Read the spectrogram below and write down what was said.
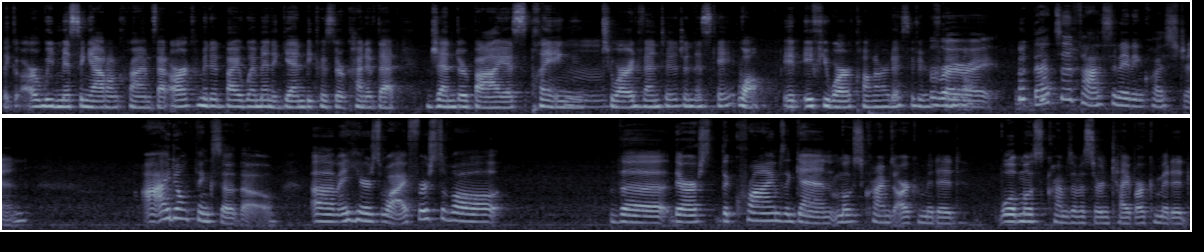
like are we missing out on crimes that are committed by women again because they're kind of that gender bias playing mm. to our advantage in this case? Well if, if you are a con artist if you're right right. That's a fascinating question. I don't think so though. Um, and here's why. First of all the there are the crimes again most crimes are committed well, most crimes of a certain type are committed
